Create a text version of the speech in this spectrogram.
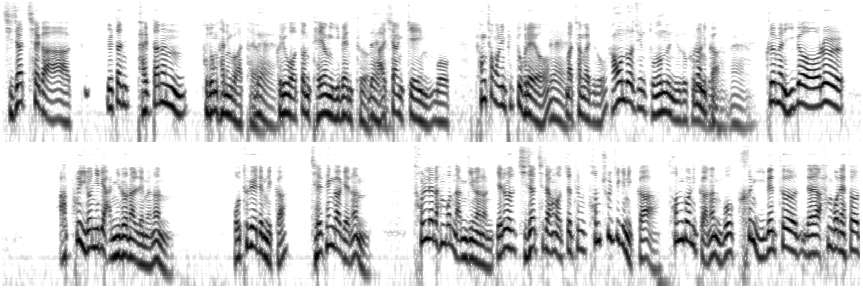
지자체가 일단 발단은 부동산인 것 같아요. 네. 그리고 어떤 대형 이벤트, 네. 아시안 게임, 뭐 평창 올림픽도 그래요. 네. 마찬가지로. 강원도가 지금 돈 없는 이유도 그러니까. 네. 그러면 이거를 앞으로 이런 일이 안 일어나려면은 어떻게 해야 됩니까? 제 생각에는 선례를 한번 남기면은 예를 들어서 지자체장은 어쨌든 선출직이니까 선거니까는 뭐 큰 이벤트 내가 한 번 해서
